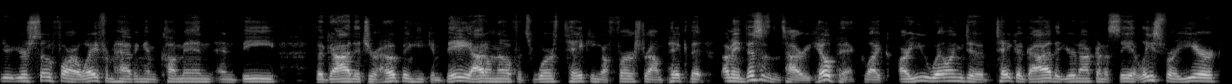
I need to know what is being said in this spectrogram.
you're, so far away from having him come in and be the guy that you're hoping he can be. I don't know if it's worth taking a first round pick that I mean, this is the Tyreek Hill pick. Like, are you willing to take a guy that you're not going to see at least for a year,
